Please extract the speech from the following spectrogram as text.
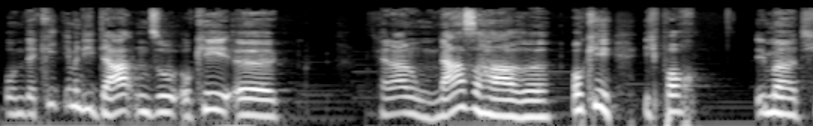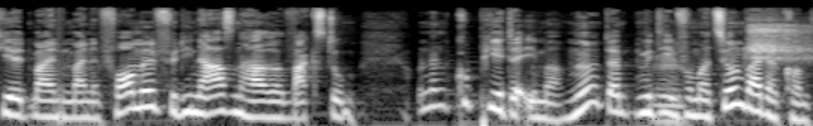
und der kriegt immer die Daten so, okay, äh, keine Ahnung, Nasehaare. Okay, ich brauche immer hier mein, meine Formel für die Nasenhaare Wachstum. Und dann kopiert er immer, ne, damit die Information weiterkommt.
